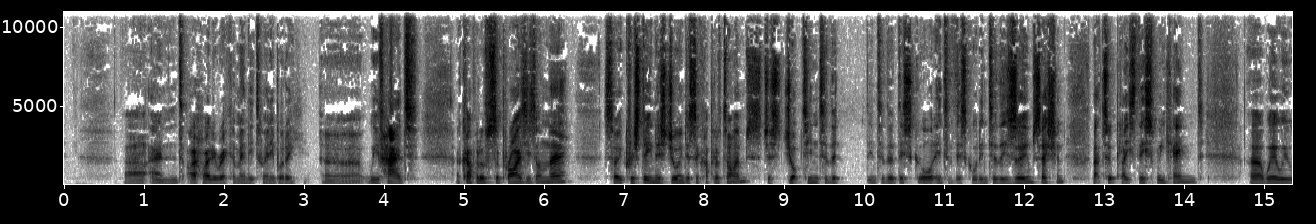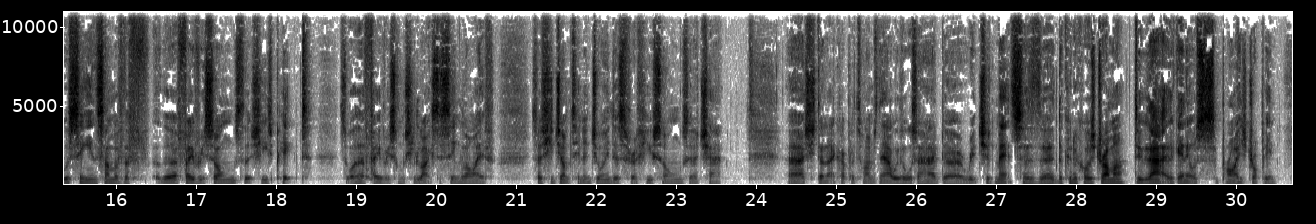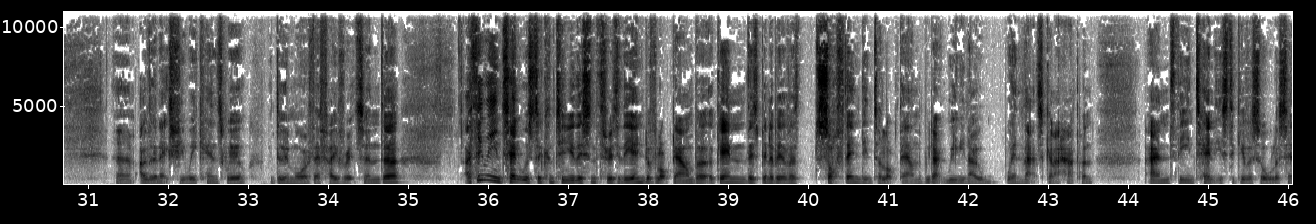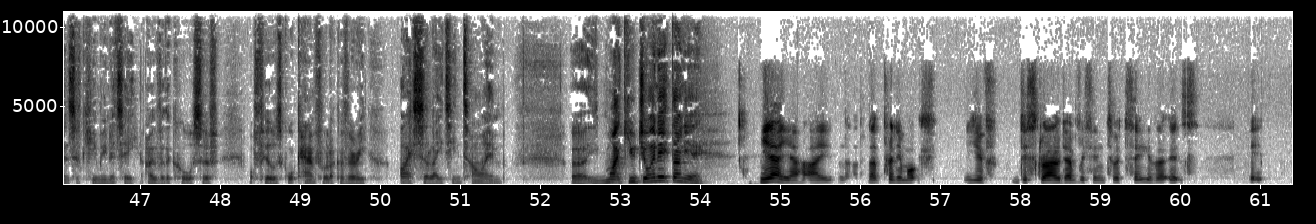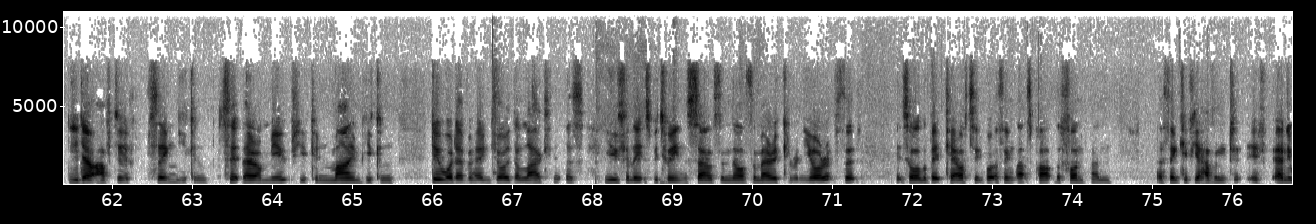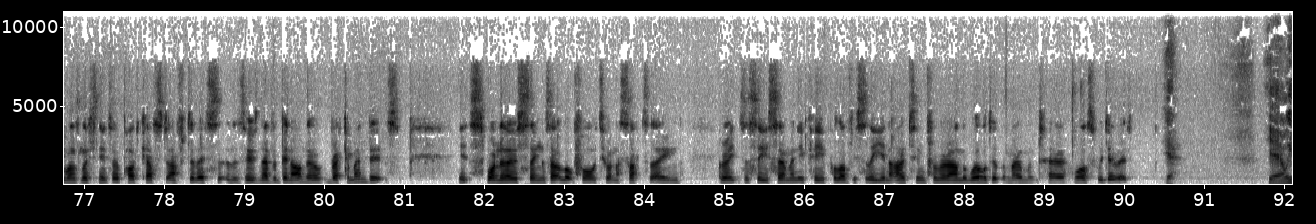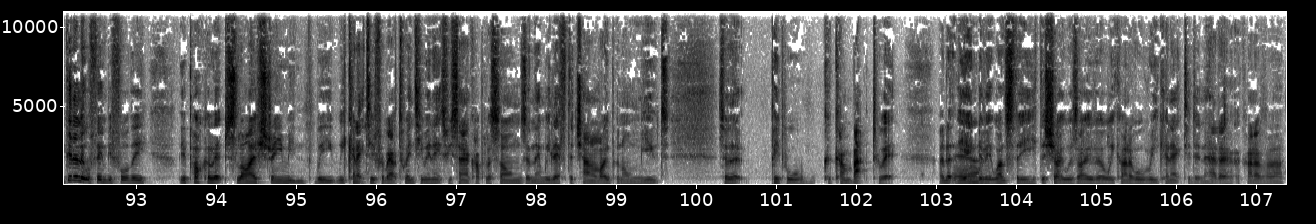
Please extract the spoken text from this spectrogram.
uh, and I highly recommend it to anybody. Uh, we've had a couple of surprises on there. So Christina's joined us a couple of times, just dropped into the into the Discord, into the Discord, into the Zoom session that took place this weekend, uh, where we were singing some of the f- the favourite songs that she's picked, sort of her favourite songs she likes to sing live. So she jumped in and joined us for a few songs and a chat. Uh, she's done that a couple of times now. We've also had uh, Richard Meiz as the Kunako's drummer do that. Again, it was a surprise drop in um, over the next few weekends, we'll, we're doing more of their favourites. And uh, I think the intent was to continue this and through to the end of lockdown, but again, there's been a bit of a soft ending to lockdown. We don't really know when that's going to happen. And the intent is to give us all a sense of community over the course of what feels, what can feel like a very isolating time. Uh, Mike, you join it, don't you? Yeah, yeah. I pretty much you've described everything to a T. That it's it, you don't have to sing. You can sit there on mute. You can mime. You can do whatever. Enjoy the lag. As usually, it's between South and North America and Europe that it's all a bit chaotic. But I think that's part of the fun. And I think if you haven't, if anyone's listening to the podcast after this who's never been on, I'll recommend it. It's, it's one of those things that I look forward to on a Saturday. And great to see so many people, obviously uniting from around the world at the moment uh, whilst we do it. Yeah, yeah, we did a little thing before the, the apocalypse live streaming. We we connected for about twenty minutes. We sang a couple of songs, and then we left the channel open on mute so that people could come back to it. And at yeah. the end of it, once the, the show was over, we kind of all reconnected and had a, a kind of a,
